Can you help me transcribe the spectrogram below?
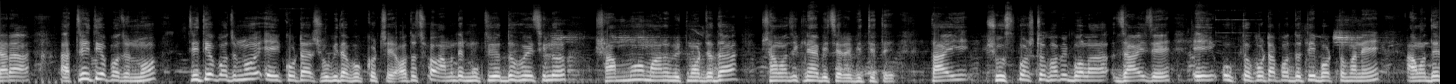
যারা তৃতীয় প্রজন্ম তৃতীয় প্রজন্ম এই কোটার সুবিধা ভোগ করছে। অথচ আমাদের মুক্তিযুদ্ধ হয়েছিল সাম্য মানবিক মর্যাদা, সামাজিক ন্যায় বিচারের ভিত্তিতে। তাই সুস্পষ্টভাবে বলা যায় যে এই উক্ত কোটা পদ্ধতি বর্তমানে আমাদের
